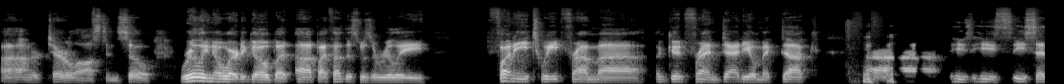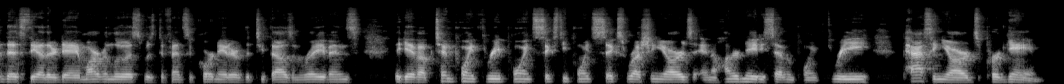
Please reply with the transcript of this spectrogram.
uh, under Teryl Austin. So really nowhere to go but up. I thought this was a really funny tweet from uh, a good friend, Daddy O McDuck. Uh, he's, he's, he said this the other day. Marvin Lewis was defensive coordinator of the 2000 Ravens. They gave up 10.3 points, 60.6 rushing yards, and 187.3 passing yards per game.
